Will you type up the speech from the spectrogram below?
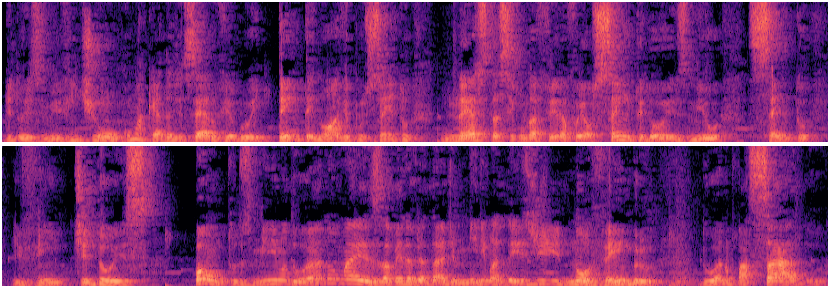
de 2021 com uma queda de 0,89% nesta segunda-feira foi aos 102.122 pontos, mínima do ano, mas a bem da verdade, mínima desde novembro do ano passado.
